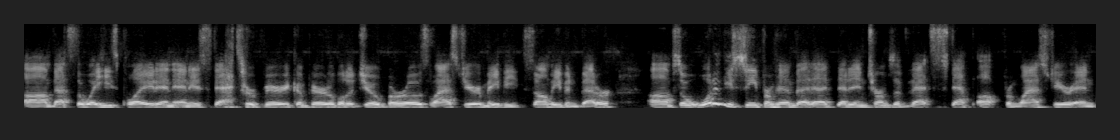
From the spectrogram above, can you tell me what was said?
um, that's the way he's played, and and his stats are very comparable to Joe Burrow's last year, maybe some even better. Um, so what have you seen from him that, that in terms of that step up from last year and,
